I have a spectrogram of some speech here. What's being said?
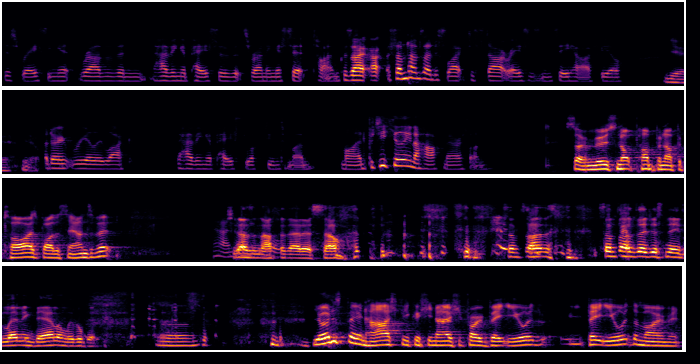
just racing it rather than having a pacer that's running a set time. Because I, I sometimes I just like to start races and see how I feel. Yeah, yeah. I don't really like having a pace locked into my mind, particularly in a half marathon. So Moose not pumping up her tyres by the sounds of it. Nah, she does enough of that herself. sometimes, sometimes they just need letting down a little bit. Uh, you're just being harsh because you know she probably beat you at beat you at the moment.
